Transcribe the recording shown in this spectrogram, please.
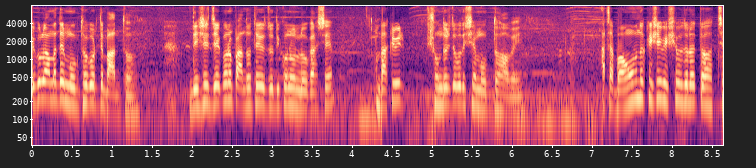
এগুলো আমাদের মুগ্ধ করতে বাধ্য। দেশের যে কোনো প্রান্ত থেকে যদি কোনো লোক আসে, বাকরির সৌন্দর্য প্রতি সে মুগ্ধ হবেই আচ্ছা বঙ্গবন্ধু কৃষি বিশ্ববিদ্যালয় তো হচ্ছে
